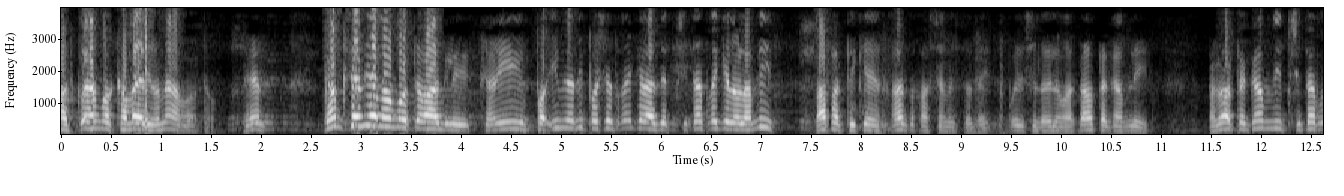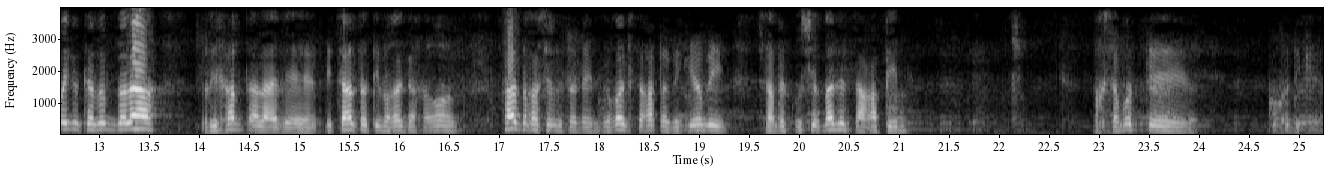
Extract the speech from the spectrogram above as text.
אז כולם מרכבה עליונה מוטו, כן? גם כשאני אומר מוטו רגלי, כשאני, אם אני פושט רגל, אז זה פשיטת רגל עולמית, ואף על פי כן, חס לך השם יסודי, בואי שלא אלוהים, עזרת גם לי. עזרת גם לי פשיטת רגל כזו גדולה, ריחמת עליי והצלת אותי ברגע האחרון. חס לך השם יסודי. ורואי סרפה בקרבי, יש הרבה קושיות. מה זה סרפים? מחשבות... אה, כוחא דיקר,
